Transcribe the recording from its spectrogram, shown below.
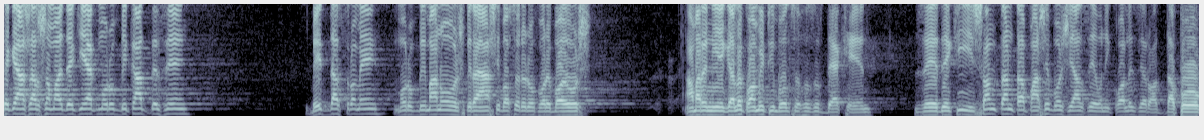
থেকে আসার সময় দেখি এক মুরব্বী কাঁদতেছে। বৃদ্ধাশ্রমে মুরব্বী মানুষ প্রায় আশি বছরের উপরে বয়স। আমার নিয়ে গেল কমিটি, বলছে, হুজুর, দেখেন যে দেখি সন্তানটা পাশে বসে আছে, উনি কলেজের অধ্যাপক।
